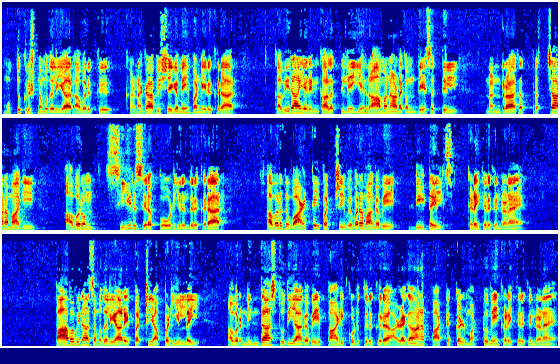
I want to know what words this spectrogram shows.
முத்துகிருஷ்ண முதலியார் அவருக்கு கனகாபிஷேகமே பண்ணியிருக்கிறார். கவிராயரின் காலத்திலேயே ராமநாடகம் தேசத்தில் நன்றாக பிரச்சாரமாகி அவரும் சீறு சிறப்போடு இருந்திருக்கிறார். அவரது வாழ்க்கை பற்றி விவரமாகவே டீடைல்ஸ் கிடைத்திருக்கின்றன. பாபவிநாச முதலியாரை பற்றி அப்படி இல்லை அவர் நிந்தாஸ்துதியாகவே பாடிக் கொடுத்திருக்கிற அழகான பாட்டுக்கள் மட்டுமே கிடைத்திருக்கின்றன.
